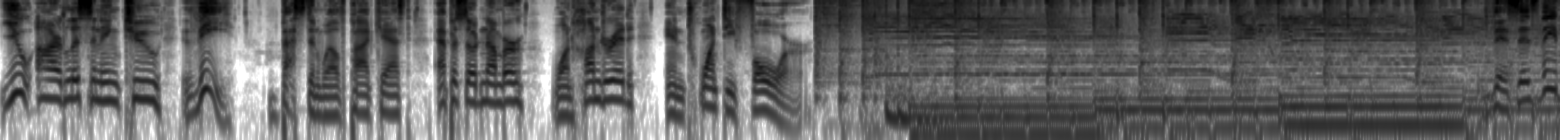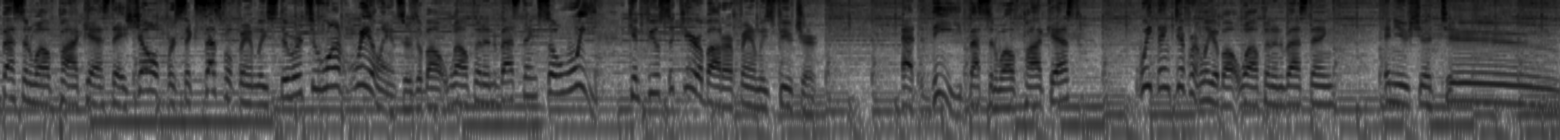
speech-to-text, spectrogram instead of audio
You are listening to the Best in Wealth podcast, episode number 124. This is the Best in Wealth podcast, a show for successful family stewards who want real answers about wealth and investing so we can feel secure about our family's future. At the Best in Wealth podcast, we think differently about wealth and investing, and you should too.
